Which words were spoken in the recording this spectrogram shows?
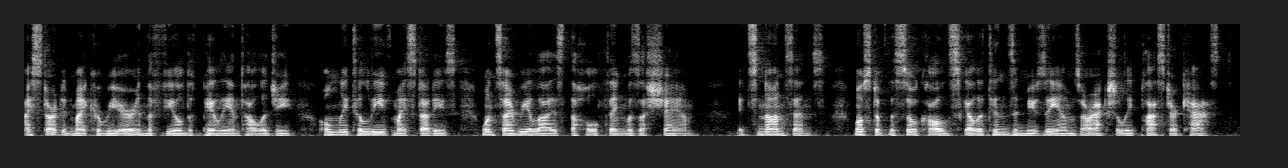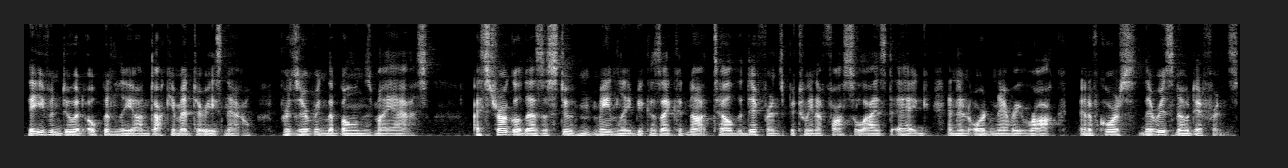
I started my career in the field of paleontology only to leave my studies once I realized the whole thing was a sham. It's nonsense. Most of the so-called skeletons in museums are actually plaster casts. They even do it openly on documentaries now, preserving the bones my ass. I struggled as a student mainly because I could not tell the difference between a fossilized egg and an ordinary rock, and of course there is no difference.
